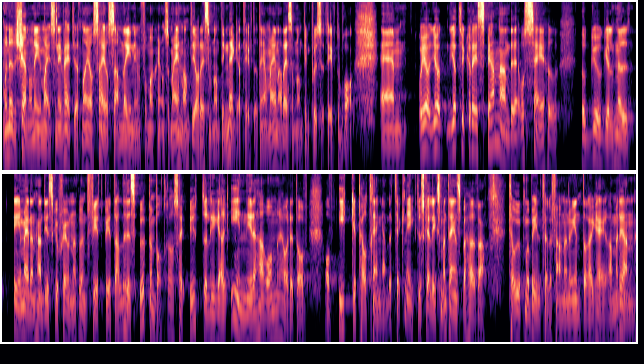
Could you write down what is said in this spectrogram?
Och nu känner ni mig så ni vet ju att när jag säger samla in information så menar inte jag det som någonting negativt utan jag menar det som någonting positivt och bra. Um, och jag, jag, jag, tycker det är spännande att se hur, hur Google nu i och med den här diskussionen runt Fitbit alldeles uppenbart rör sig ytterligare in i det här området av, av icke påträngande teknik. Du ska liksom inte ens behöva ta upp mobiltelefonen och interagera med den.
